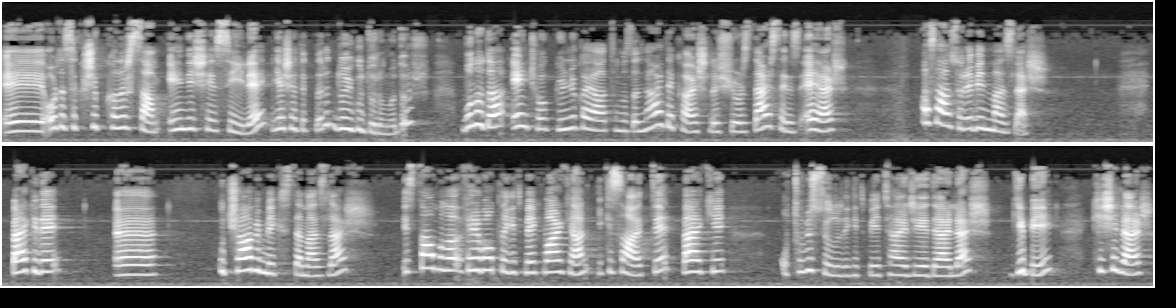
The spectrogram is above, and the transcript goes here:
e, orada sıkışıp kalırsam endişesiyle yaşadıkları duygu durumudur. Bunu da en çok günlük hayatımızda nerede karşılaşıyoruz derseniz eğer asansöre binmezler. Belki de e, uçağa binmek istemezler. İstanbul'a feribotla gitmek varken 2 saatte belki otobüs yoluyla gitmeyi tercih ederler gibi kişiler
